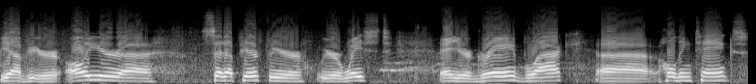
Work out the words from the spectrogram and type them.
you have your all your uh, setup here for your your waste and your gray, black uh, holding tanks,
